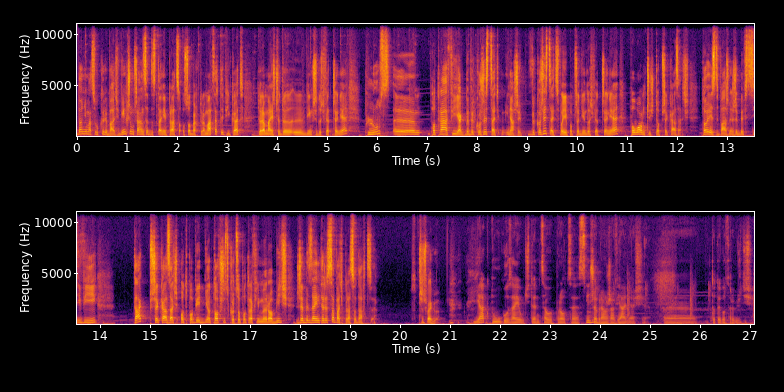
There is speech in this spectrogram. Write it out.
no nie ma co ukrywać, większą szansę dostanie pracę osoba, która ma certyfikat, która ma jeszcze do, y, większe doświadczenie, plus y, potrafi jakby wykorzystać, inaczej, wykorzystać swoje poprzednie doświadczenie, połączyć to, przekazać. To jest ważne, żeby w CV tak przekazać odpowiednio to wszystko, co potrafimy robić, żeby zainteresować pracodawcę z przyszłego. Jak długo zajął Ci ten cały proces mhm. przebranżawiania się? E do tego, co robisz dzisiaj?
